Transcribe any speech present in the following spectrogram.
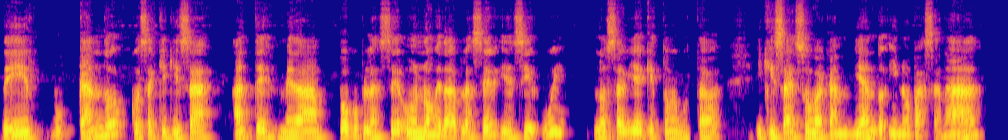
de ir buscando cosas que quizás antes me daban poco placer o no me daba placer y decir, uy, no sabía que esto me gustaba y quizás eso va cambiando y no pasa nada.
